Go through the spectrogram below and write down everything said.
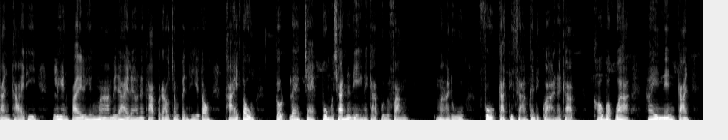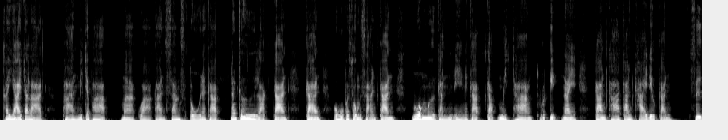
การขายที่เลี่ยงไปเลี่ยงมาไม่ได้แล้วนะครับ เราจำเป็นที่จะต้องขายตรงลดแลกแจกโปรโมชั่นนั่นเองนะครับคุณผู้ฟัง มาดูโฟกัสที่ 3 กันดีกว่านะครับ เขาบอกว่าให้เน้นการขยายตลาดผ่านมิตรภาพมากกว่าการสร้างศัตรูนะครับ นั่นคือหลักการการโอ้โหผสมผสานการร่วมมือกันนั่นเองนะครับ กับมิตรทางธุรกิจในการค้าการขายเดียวกัน ซึ่ง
